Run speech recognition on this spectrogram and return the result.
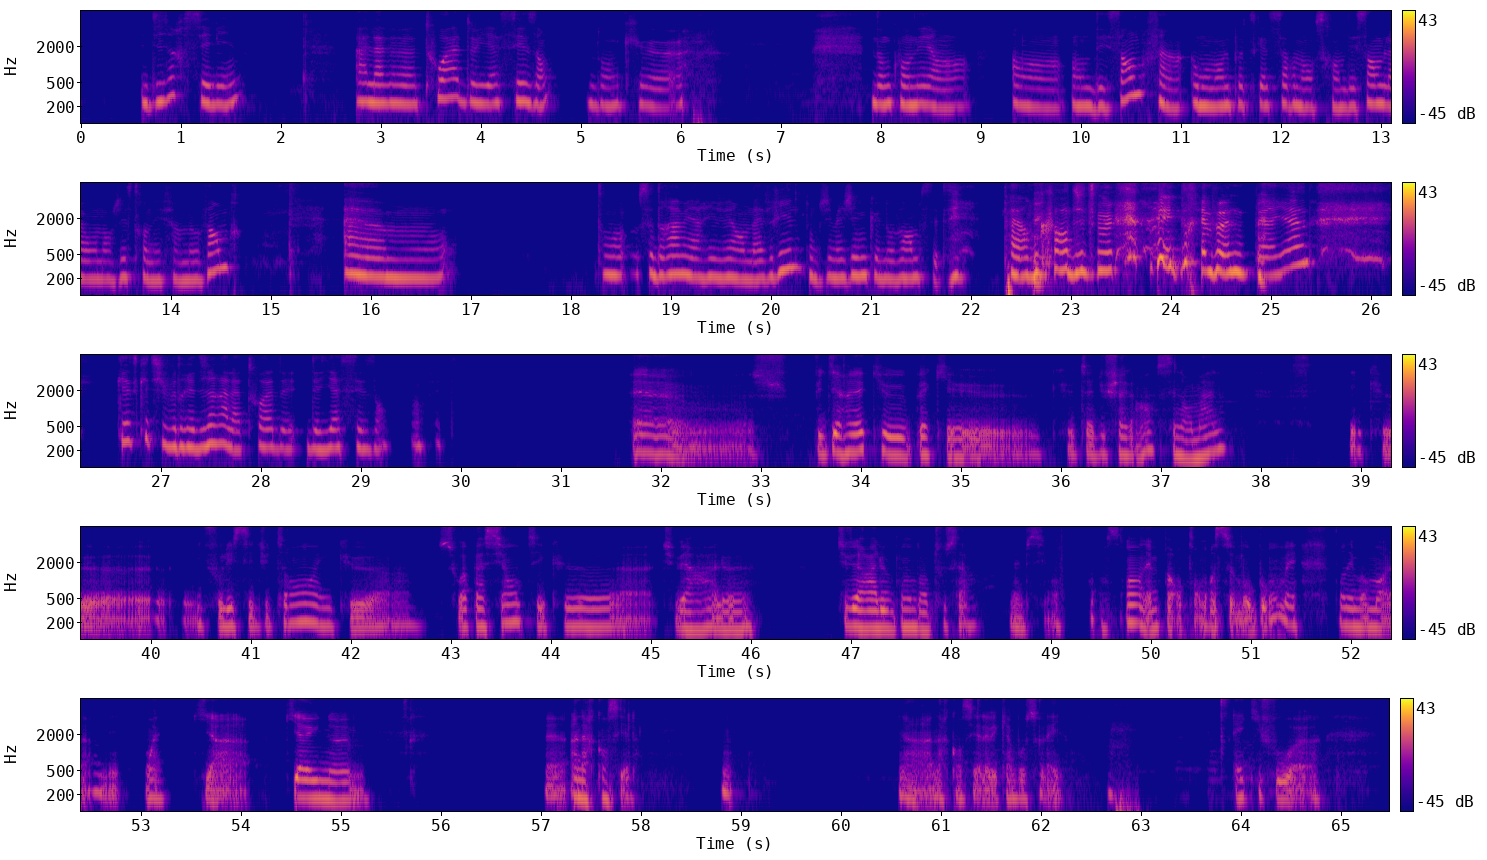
dire, Céline, à la toi de il y a 16 ans? Donc, euh, Donc on est en, en, décembre, enfin au moment où le podcast sort, on sera en décembre, là où on enregistre, on est fin novembre. Euh, ce drame est arrivé en avril, donc j'imagine que novembre, c'était pas encore du tout une très bonne période. Qu'est-ce que tu voudrais dire à la toi d'il y a 16 ans, en fait? Euh, Je dirais que, bah, que, que tu as du chagrin, c'est normal, et que euh, faut laisser du temps, et que euh, sois patiente, et que tu verras le tu verras le bon dans tout ça, même si on n'aime pas entendre ce mot bon, mais dans des moments-là, mais ouais, qui a, qui a une, euh, un arc-en-ciel. Mm. Un arc-en-ciel avec un beau soleil. Et qu'il faut, euh,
